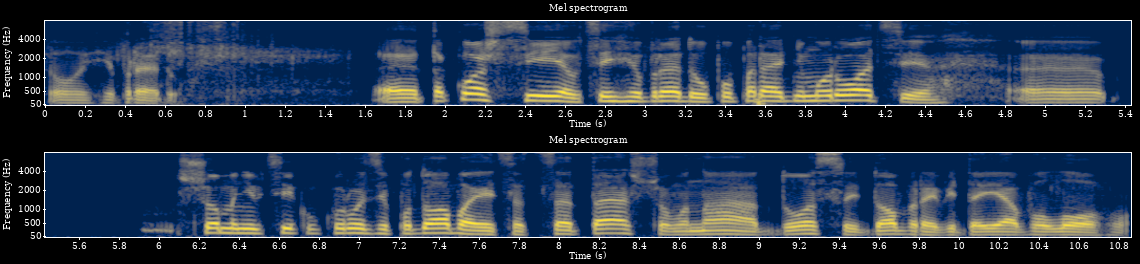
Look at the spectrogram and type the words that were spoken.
цього гібриду. Е, також сіяв ці гібриди у попередньому році. Е, що мені в цій кукурудзі подобається, це те, що вона досить добре віддає вологу.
